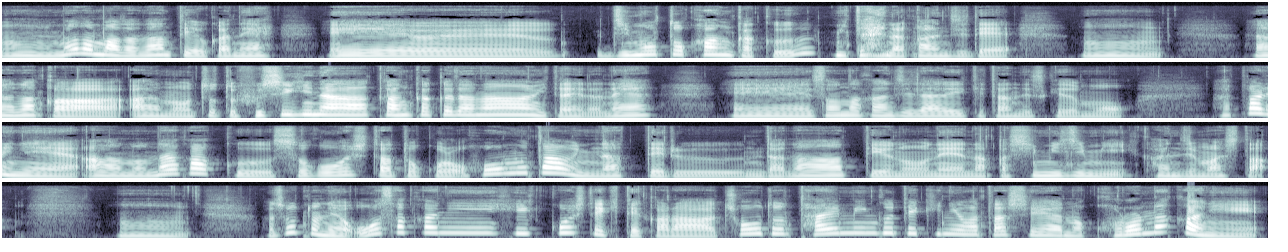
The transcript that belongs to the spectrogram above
うん、まだまだなんていうかね、えー、地元感覚みたいな感じで、うん。なんか、あの、ちょっと不思議な感覚だなみたいなね。えー、そんな感じで歩いてたんですけども、やっぱりね、あの、長く過ごしたところ、ホームタウンになってるんだなっていうのをね、なんかしみじみ感じました。うん。ちょっとね、大阪に引っ越してきてから、ちょうどタイミング的に私、あの、コロナ禍に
